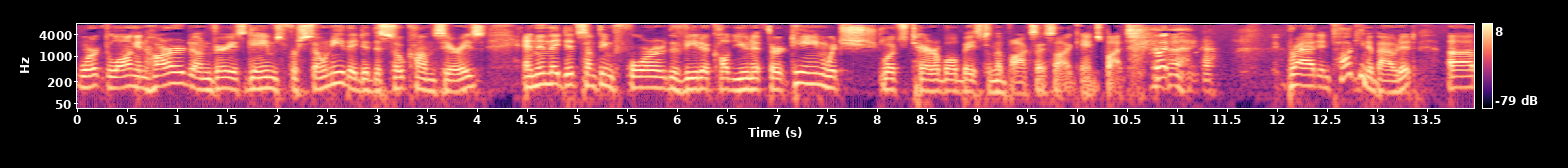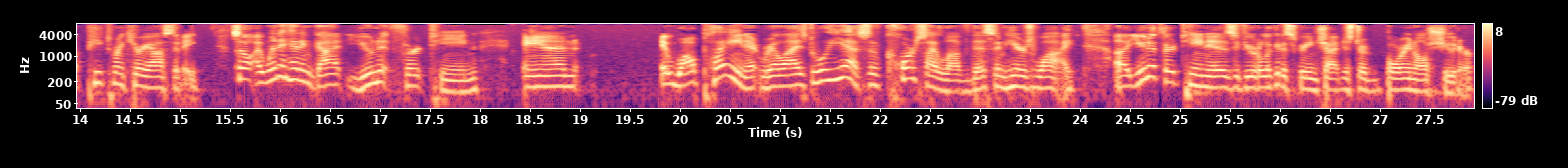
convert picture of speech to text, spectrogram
worked long and hard on various games for Sony. They did the SOCOM series. And then they did something for the Vita called Unit 13, which looks terrible based on the box I saw at GameStop. But yeah. Brad, in talking about it, uh, piqued my curiosity. So I went ahead and got Unit 13, and it, while playing it, realized, well, yes, of course I love this, and here's why. Uh, Unit 13 is, if you were to look at a screenshot, just a boring old shooter.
